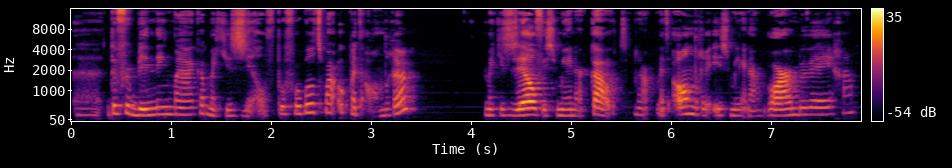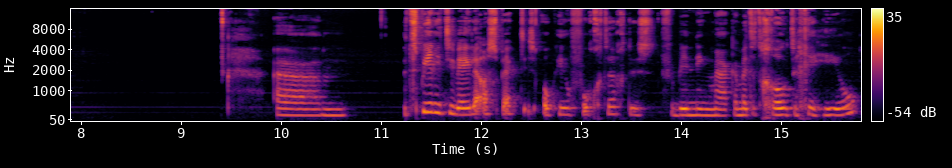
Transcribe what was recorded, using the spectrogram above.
uh, de verbinding maken met jezelf bijvoorbeeld, maar ook met anderen. Met jezelf is meer naar koud. Nou, met anderen is meer naar warm bewegen. Um, het spirituele aspect is ook heel vochtig. Dus verbinding maken met het grote geheel.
